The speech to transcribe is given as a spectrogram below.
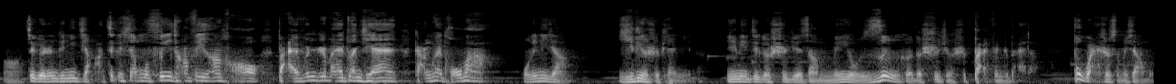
啊，这个人跟你讲这个项目非常非常好，百分之百赚钱，赶快投吧。我跟你讲，一定是骗你的。因为这个世界上没有任何的事情是百分之百的，不管是什么项目，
